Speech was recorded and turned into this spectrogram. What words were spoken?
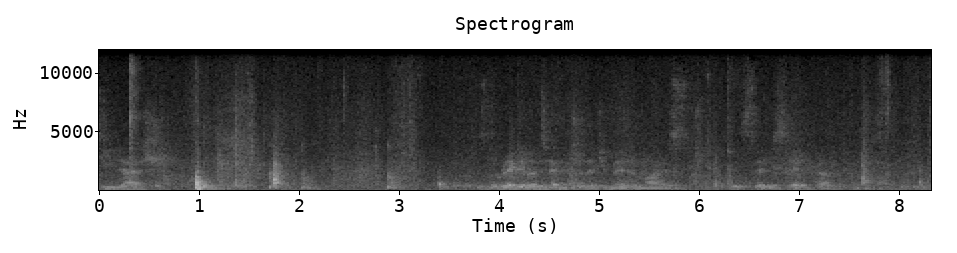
T dash is the regular temperature that you measure minus the steady state value 25 degrees.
